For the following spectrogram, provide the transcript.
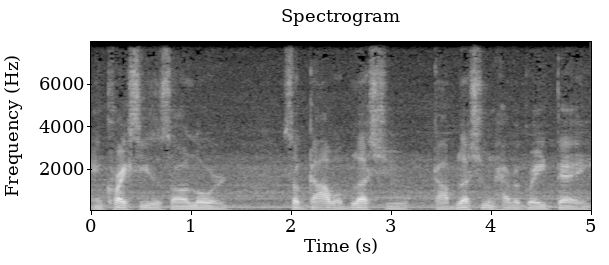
in Christ Jesus our Lord. So God will bless you. God bless you and have a great day.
